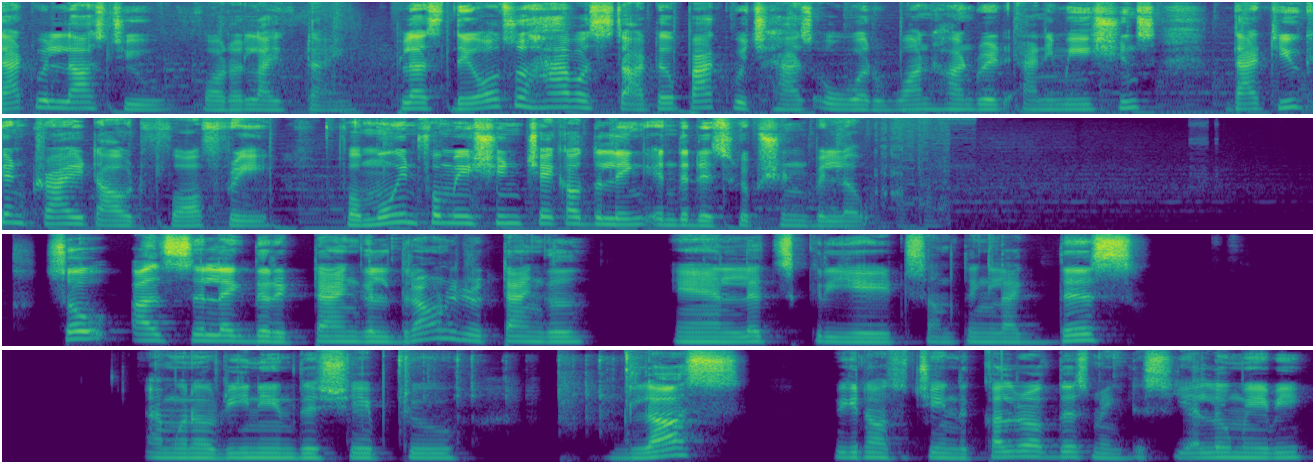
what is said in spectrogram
that will last you for a lifetime. Plus they also have a starter pack which has over 100 animations that you can try it out for free. For more information, check out the link in the description below. So I'll select the rectangle, the rounded rectangle, and let's create something like this. I'm going to rename this shape to glass. We can also change the color of this, make this yellow maybe.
